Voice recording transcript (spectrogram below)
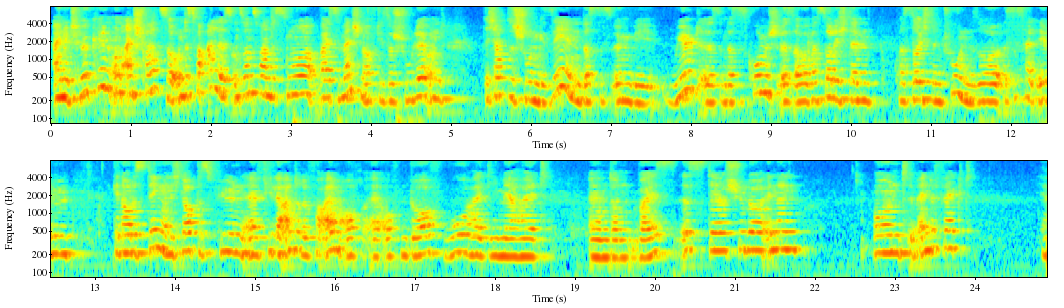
eine Türkin und ein Schwarzer und das war alles. Und sonst waren das nur weiße Menschen auf dieser Schule und ich habe das schon gesehen, dass das irgendwie weird ist und dass es komisch ist, aber was soll ich denn, was soll ich denn tun? So, es ist halt eben genau das Ding und ich glaube, das fühlen äh, viele andere, vor allem auch äh, auf dem Dorf, wo halt die Mehrheit ähm, dann weiß ist der SchülerInnen. Und im Endeffekt, ja,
